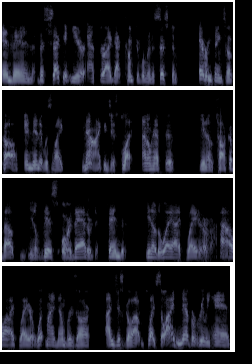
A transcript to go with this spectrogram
and then the second year after I got comfortable in the system, everything took off. And then it was like, now I can just play. I don't have to, you know, talk about, you know, this or that or defend, you know, the way I play or how I play or what my numbers are. I can just go out and play. So I never really had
